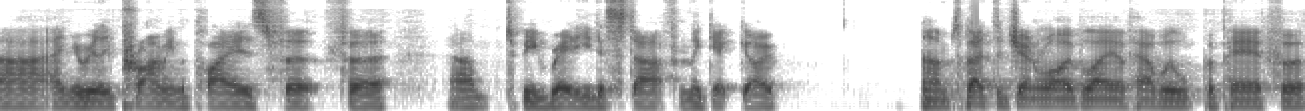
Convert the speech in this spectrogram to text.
uh, and you're really priming the players for for um, to be ready to start from the get go. Um, so that's a general overlay of how we'll prepare for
